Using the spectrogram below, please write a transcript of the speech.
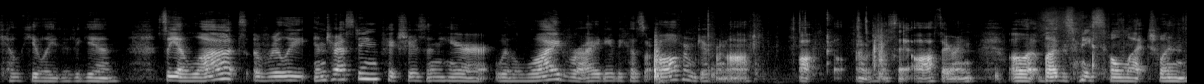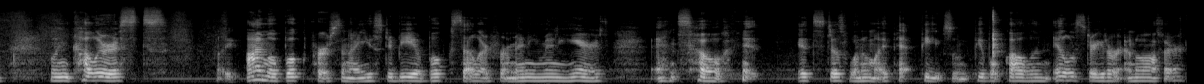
calculate it again. So yeah, lots of really interesting pictures in here with a wide variety because they're all from different off, off I was going to say author and oh it bugs me so much when when colorists like I'm a book person. I used to be a bookseller for many many years and so it, it's just one of my pet peeves when people call an illustrator an author.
